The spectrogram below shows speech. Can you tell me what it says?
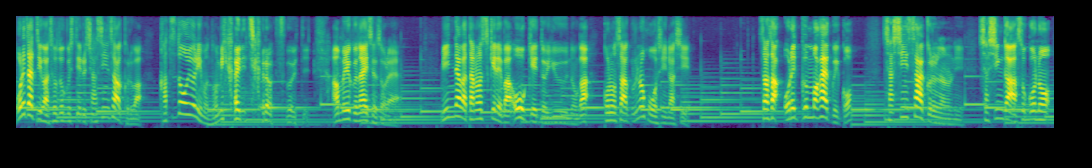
俺たちが所属している写真サークルは活動よりも飲み会に力を注いでいる。あんま良くないですよそれ。みんなが楽しければ OK というのがこのサークルの方針らしい。さあさあ俺くんも早く行こう。写真サークルなのに写真があそこの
